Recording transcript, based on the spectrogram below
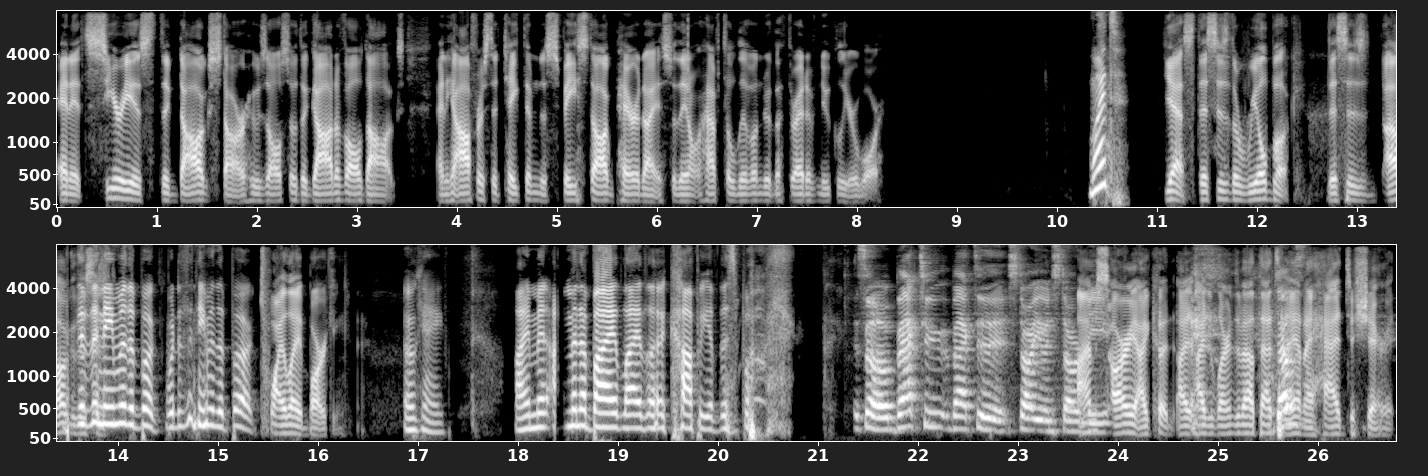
and it's Sirius, the dog star, who's also the god of all dogs, and he offers to take them to space dog paradise so they don't have to live under the threat of nuclear war. What? Yes, this is the real book. This is dog. What This is the is name of the book? What is the name of the book? Twilight Barking. Okay. I'm in, I'm gonna buy Lila a copy of this book. So back to back to Staryu and Starmie. I'm sorry, I couldn't. I, I learned about that That today, was- and I had to share it.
